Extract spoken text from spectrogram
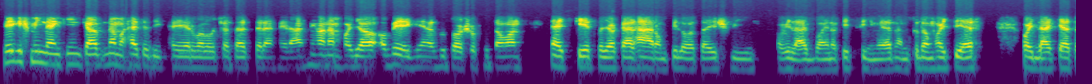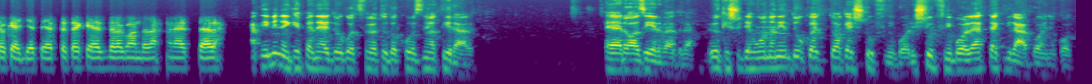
mégis mindenki inkább nem a hetedik helyér való csatát szeretné látni, hanem hogy a, a végén, az utolsó futamon egy-két vagy akár három pilóta is víz a világbajnoki címért. Nem tudom, hogy ti ezt hogy látjátok, egyetértetek -e ezzel a gondolatmenettel? Hát én mindenképpen egy dolgot fel tudok hozni a Tirál erre az érvedre. Ők is ugye honnan indultak egy Stufniból, és Stufniból lettek világbajnokok.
